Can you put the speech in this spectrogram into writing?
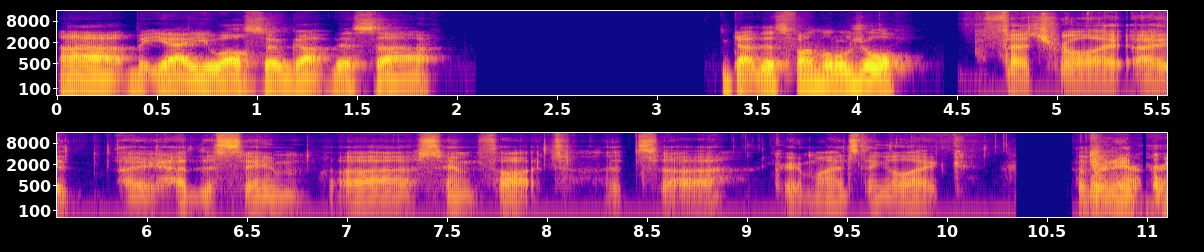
Uh, but yeah, you also got this. Uh, got this fun little jewel. Fetrol, I, I I had the same uh same thought. It's uh great minds think alike. Are there any other?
